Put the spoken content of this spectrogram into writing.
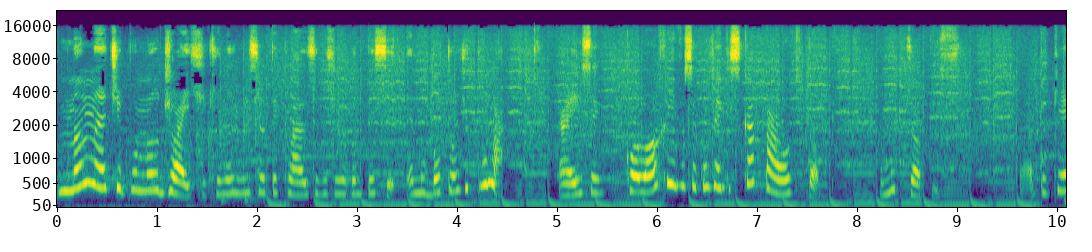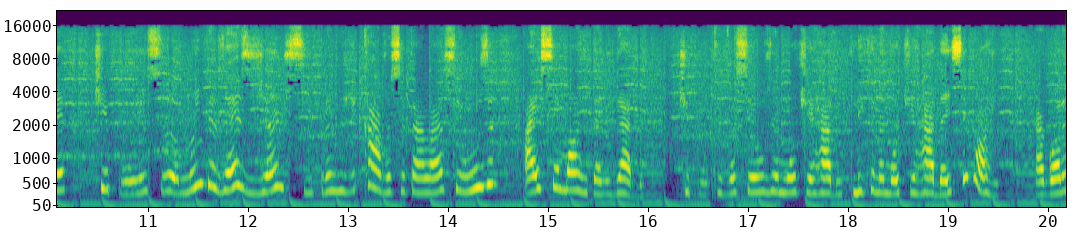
Não é tipo no joystick, não no seu teclado, se você jogar no PC. É no botão de pular. Aí você coloca e você consegue escapar o top. É muito top isso. É porque, tipo, isso muitas vezes já se prejudicava. Você tá lá, você usa, aí você morre, tá ligado? Tipo, que você usa emote errado, clica no emote errado, aí você morre. Agora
